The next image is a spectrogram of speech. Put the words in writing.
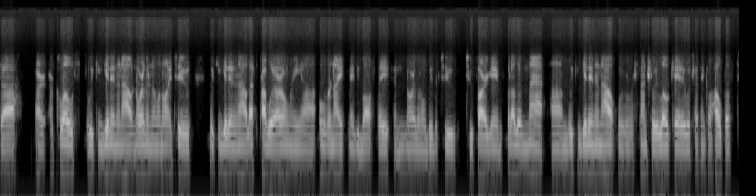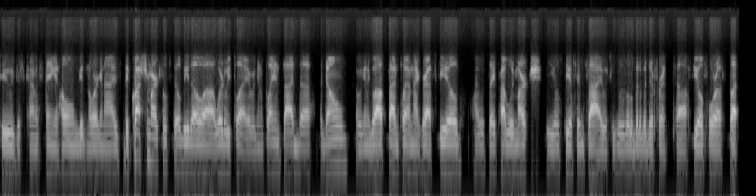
uh, are, are close, so we can get in and out. Northern Illinois too, we can get in and out. That's probably our only uh, overnight. Maybe Ball State and Northern will be the two two far games. But other than that, um, we can get in and out. We're centrally located, which I think will help us too. Just kind of staying at home, getting organized. The question marks will still be though. Uh, where do we play? Are we going to play inside the the dome? Are we going to go outside and play on that grass field? I would say probably March. You'll see us inside, which is a little bit of a different uh, feel for us. But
